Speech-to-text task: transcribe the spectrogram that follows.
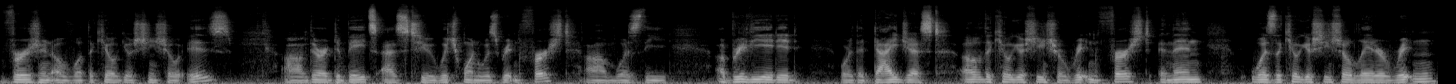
version of what the Kyogyo Shinsho is. Um, there are debates as to which one was written first. Um, was the abbreviated or the digest of the Kyogyo Shinsho written first, and then was the Kyogyo Shinsho later written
